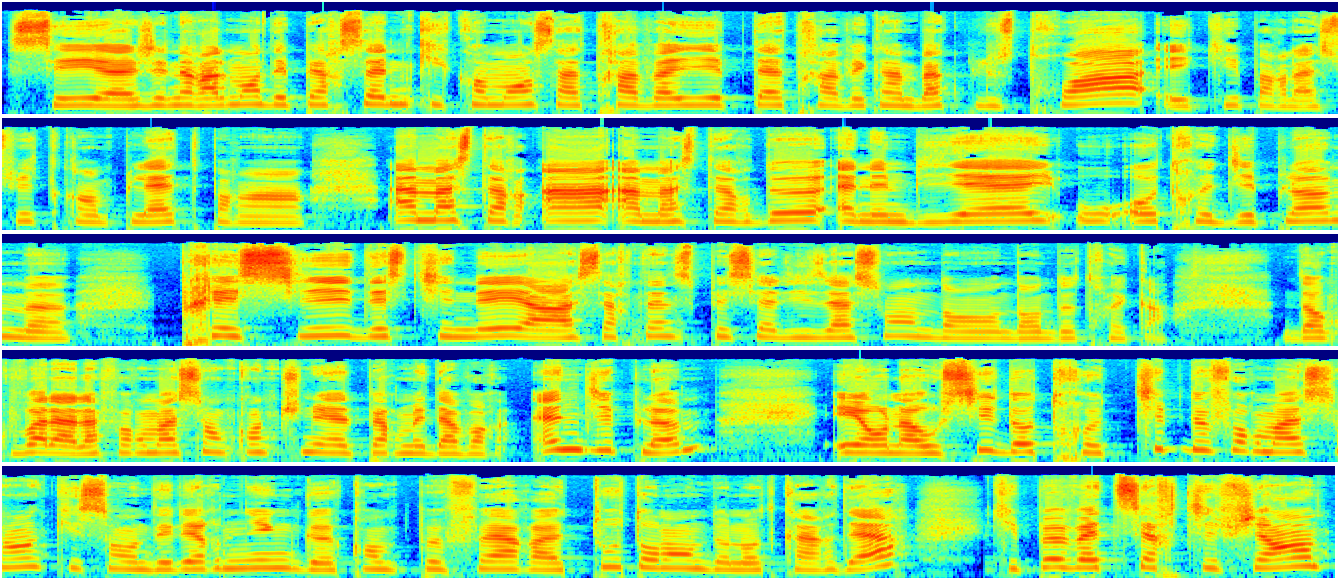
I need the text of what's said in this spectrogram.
C'est euh, généralement des personnes qui commencent à travailler peut-être avec un bac plus 3 et qui par la suite complètent par un, un master 1, un master 2, un MBA ou autre diplôme précis destiné à certaines spécialisations dans d'autres cas. Donc voilà, la formation continue, elle permet d'avoir un diplôme et on a aussi d'autres types de formations qui sont des learning qu'on peut faire tout au long de notre carrière, qui peuvent être certifiantes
